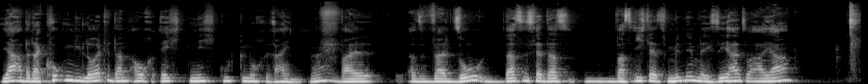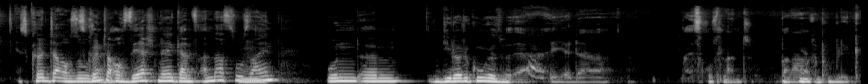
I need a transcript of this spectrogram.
ja, aber da gucken die Leute dann auch echt nicht gut genug rein, ne? Weil, also, weil so, das ist ja das, was ich da jetzt mitnehme. Ich sehe halt so, ah ja, Es könnte auch so es könnte sein. Mhm. auch sehr schnell ganz anders so sein. Und ähm, die Leute gucken so, ja, hier da, Weißrussland, Bananenrepublik.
